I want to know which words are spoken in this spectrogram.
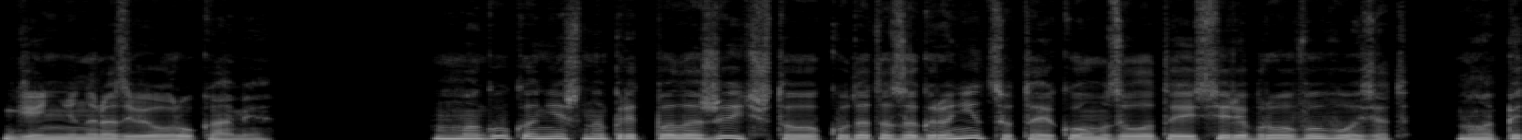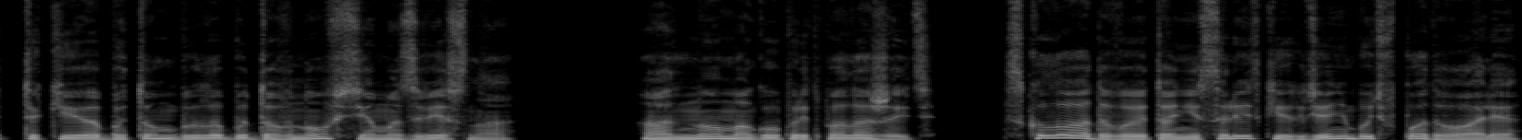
Геннин развел руками. Могу, конечно, предположить, что куда-то за границу тайком золото и серебро вывозят, но опять-таки об этом было бы давно всем известно. Одно могу предположить. Складывают они слитки где-нибудь в подвале,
